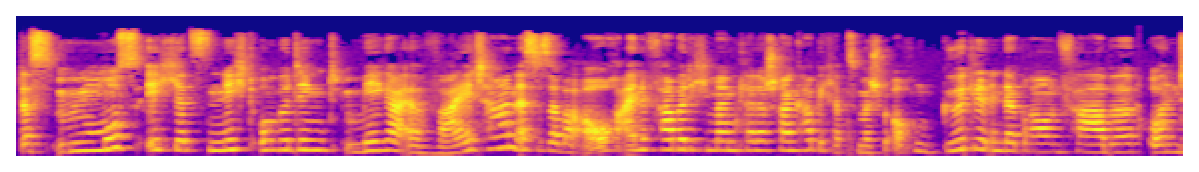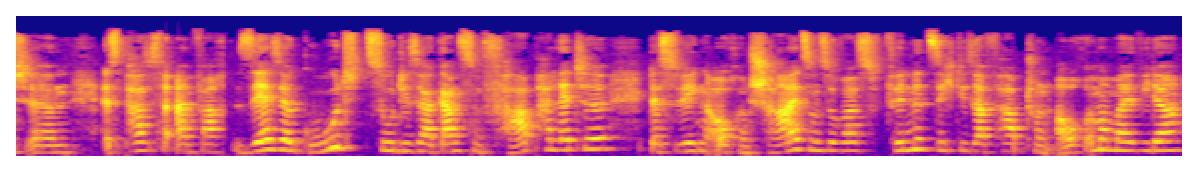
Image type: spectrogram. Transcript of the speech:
das muss ich jetzt nicht unbedingt mega erweitern. Es ist aber auch eine Farbe, die ich in meinem Kleiderschrank habe. Ich habe zum Beispiel auch einen Gürtel in der braunen Farbe und ähm, es passt einfach sehr, sehr gut zu dieser ganzen Farbpalette. Deswegen auch in Schals und sowas findet sich dieser Farbton auch immer mal wieder.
